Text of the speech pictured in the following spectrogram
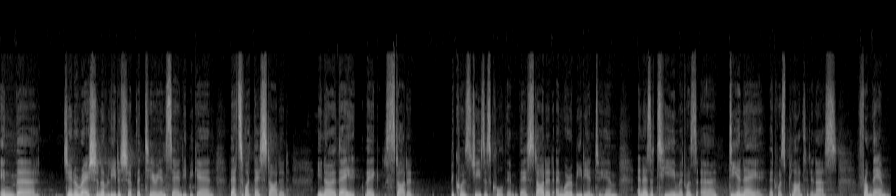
in the generation of leadership that Terry and Sandy began, that's what they started. You know, they, they started because Jesus called them. They started and were obedient to him. And as a team, it was a DNA that was planted in us from them,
